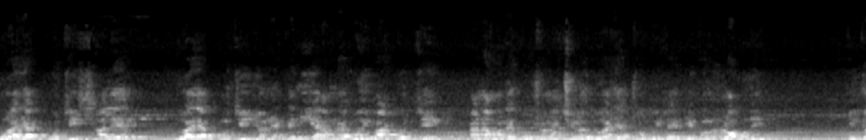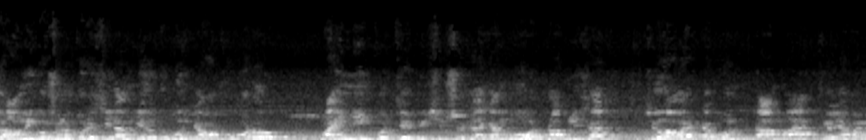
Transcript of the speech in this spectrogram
দু হাজার পঁচিশ সালে দু হাজার পঁচিশ জনকে নিয়ে আমরা বই বার করছি, কারণ আমাদের ঘোষণা ছিল দু হাজার চব্বিশের যে কোনো লগ্নে। কিন্তু আমি ঘোষণা করেছিলাম, যেহেতু বইটা অল্প বড়, বাইন্ডিং করছে বিশিষ্ট জায়গা, মোহর পাবলিশার, সেও আমার একটা বোন, তার মা অ্যাকচুয়ালি আমার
